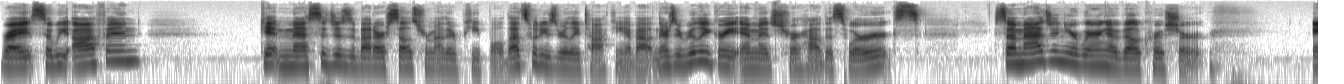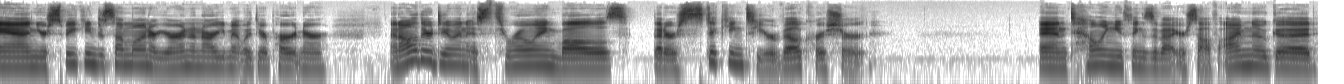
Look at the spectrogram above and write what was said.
right? So we often get messages about ourselves from other people. That's what he's really talking about. And there's a really great image for how this works. So imagine you're wearing a Velcro shirt and you're speaking to someone or you're in an argument with your partner, and all they're doing is throwing balls that are sticking to your Velcro shirt and telling you things about yourself. I'm no good.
